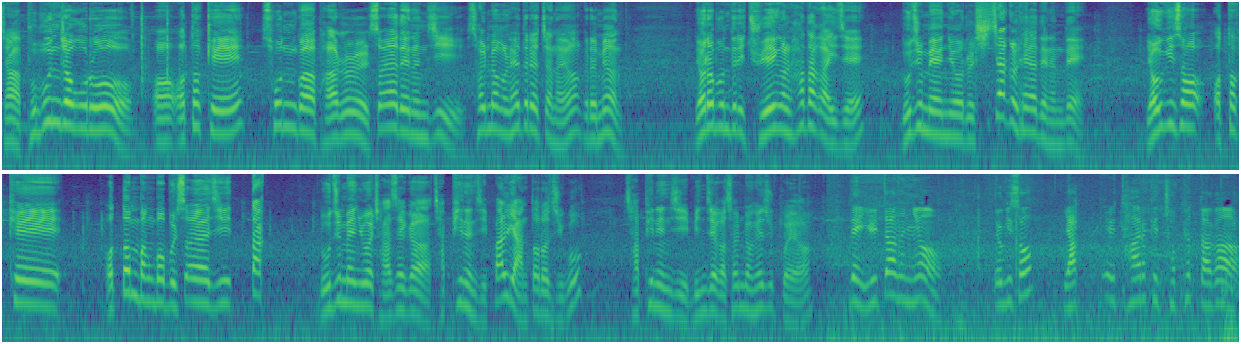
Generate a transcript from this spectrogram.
자 부분적으로 어, 어떻게 손과 발을 써야 되는지 설명을 해드렸잖아요 그러면 여러분들이 주행을 하다가 이제 nose manual을 시작을 해야 되는데 여기서 어떻게 어떤 방법을 써야지 딱 nose manual 자세가 잡히는지 빨리 안 떨어지고 잡히는지 민재가 설명해 줄 거예요 네, 일단은요. 여기서 약 다 이렇게 접혔다가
